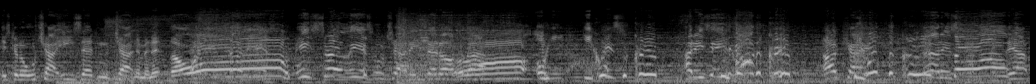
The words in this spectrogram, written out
he's gonna all chat EZ in the chat in a minute. Oh, Oh! He, certainly is. Oh! he certainly is all chat EZ after that. Oh, oh he, he quits the crib. And he's, he's got the crib. Okay. He got the crib. That is, No! yeah.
